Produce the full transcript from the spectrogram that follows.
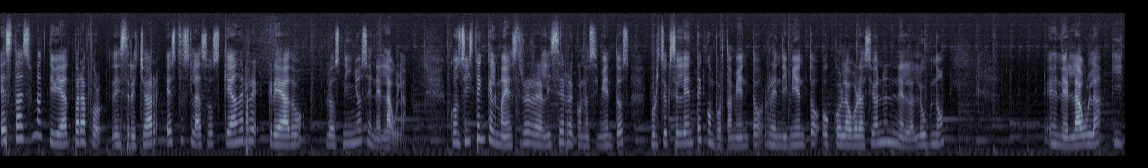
Esta es una actividad para estrechar estos lazos que han creado los niños en el aula consiste en que el maestro realice reconocimientos por su excelente comportamiento, rendimiento o colaboración en el alumno en el aula y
